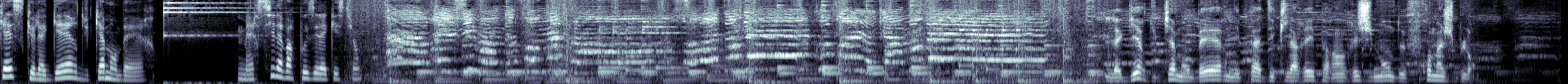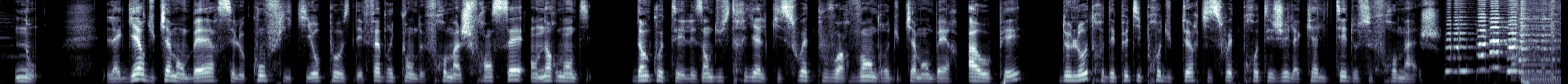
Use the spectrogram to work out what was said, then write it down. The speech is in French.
Qu'est-ce que la guerre du camembert? Merci d'avoir posé la question. Un régiment de fromage blanc sera en guerre contre le camembert. La guerre du camembert n'est pas déclarée par un régiment de fromage blanc. Non. La guerre du camembert, c'est le conflit qui oppose des fabricants de fromage français en Normandie. D'un côté, les industriels qui souhaitent pouvoir vendre du camembert AOP, de l'autre, des petits producteurs qui souhaitent protéger la qualité de ce fromage.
